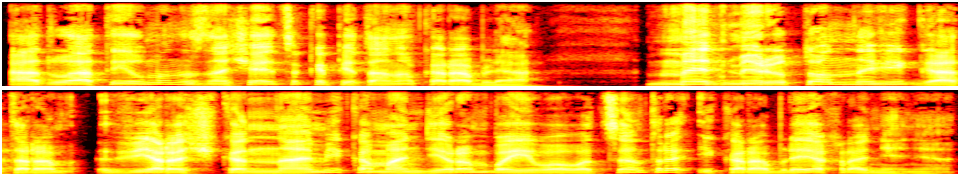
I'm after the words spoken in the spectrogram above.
Адлат Илман назначается капитаном корабля. Мэд Мерютон — навигатором, Верочка Нами — командиром боевого центра и кораблей охранения».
